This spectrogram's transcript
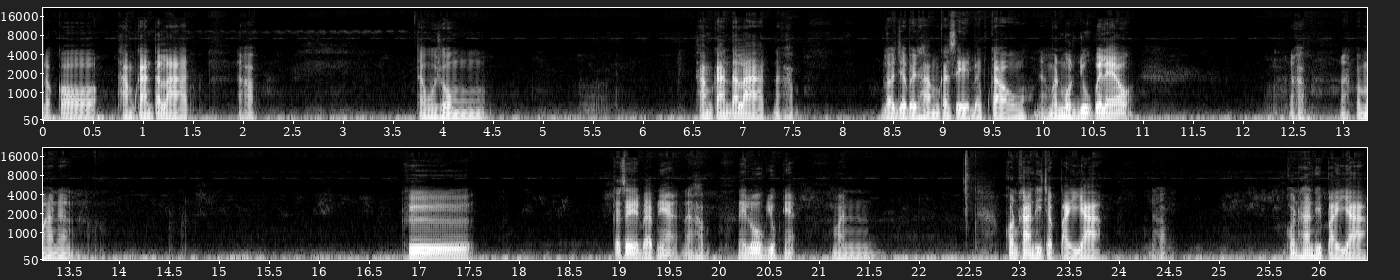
แล้วก็ทำการตลาดนะครับท่านผู้ชมทำการตลาดนะครับ เราจะไปทำเกษตรแบบเก่านะมันหมดยุคไปแล้วนะครับนะประมาณนั้น คือเกษตรแบบเนี้ยนะครับ ในโลกยุคเนี้ยมัน ค่อนข้างที่จะไปยากนะครับ ค่อนข้างที่ไปยาก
